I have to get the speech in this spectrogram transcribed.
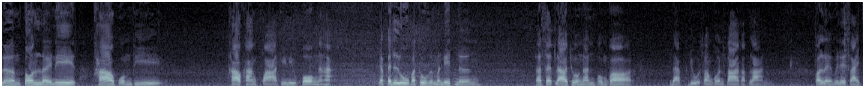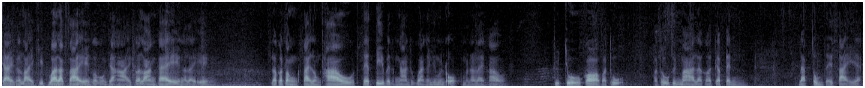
เริ่มต้นเลยนี่ เท้าผมที่เท้าข้างขวาที่นิ้วโป้งนะฮะ จะเป็นรูปะทุขึ้นมานิดนึง แล้วเสร็จแล้วช่วงนั้นผมก็แบบอยู่สองคนตากับหลาน ก็เลยไม่ได้ใส่ใจเท่าไหร่คิดว่ารักษาเองก็คงจะหายก็ล้างแผลเองอะไรเอง แล้วก็ต้องใส่รองเท้าเซฟตี้ไปทำงานทุกวันก็นี่มันอบมันอะไรเข้าจู่ๆก็ปะทุปะทุขึ้นมาแล้วก็จะเป็นแบบตุ่มใสๆอะ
